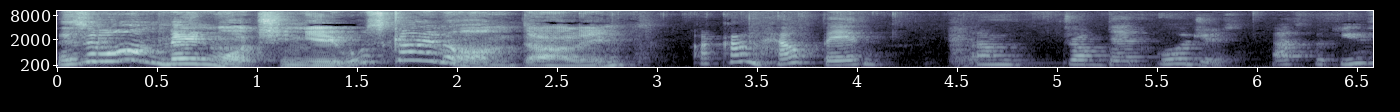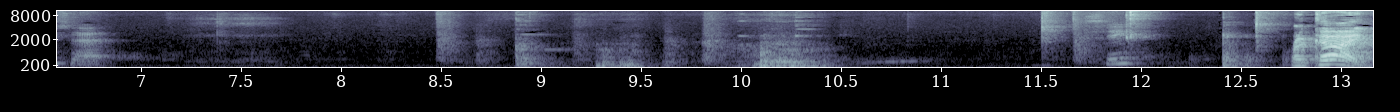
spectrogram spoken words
There's a lot of men watching you. What's going on, darling? I can't help it. I'm drop dead gorgeous. That's what you said. See? Okay,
